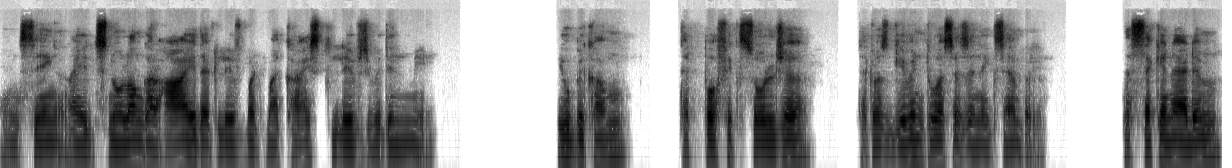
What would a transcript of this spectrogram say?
and saying, It's no longer I that live, but my Christ lives within me. You become that perfect soldier that was given to us as an example. The second Adam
